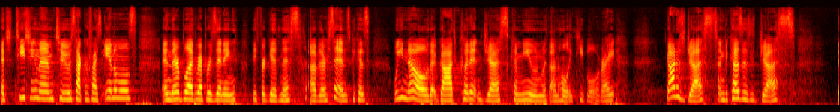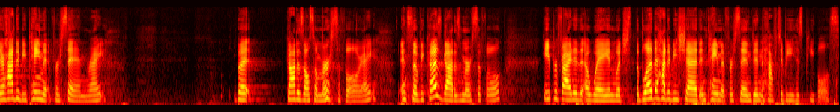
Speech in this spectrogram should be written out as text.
It's teaching them to sacrifice animals and their blood representing the forgiveness of their sins because we know that God couldn't just commune with unholy people, right? God is just, and because he's just, there had to be payment for sin, right? But God is also merciful, right? And so because God is merciful, he provided a way in which the blood that had to be shed in payment for sin didn't have to be his people's.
